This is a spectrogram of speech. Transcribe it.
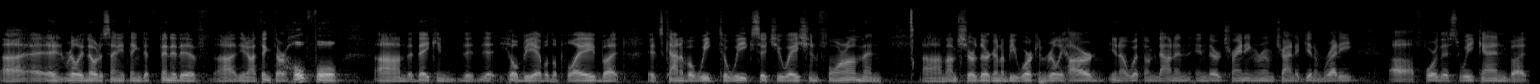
uh, I didn't really notice anything definitive. Uh, you know, I think they're hopeful um, that they can that, that, he'll be able to play, but it's kind of a week to week situation for him, and um, I'm sure they're going to be working really hard, you know, with him down in, in their training room, trying to get him ready uh, for this weekend. But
